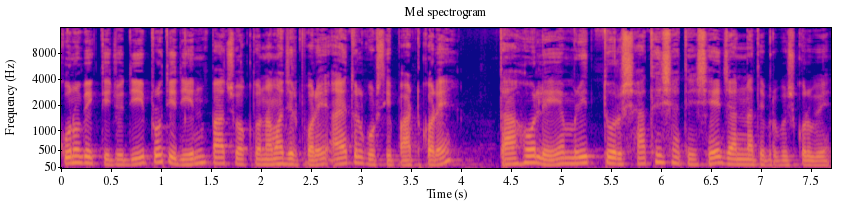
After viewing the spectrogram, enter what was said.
কোনো ব্যক্তি যদি প্রতিদিন পাঁচ ওয়াক্ত নামাজের পরে আয়াতুল কুরসি পাঠ করে তাহলে মৃত্যুর সাথে সাথে সে জান্নাতে প্রবেশ করবে।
